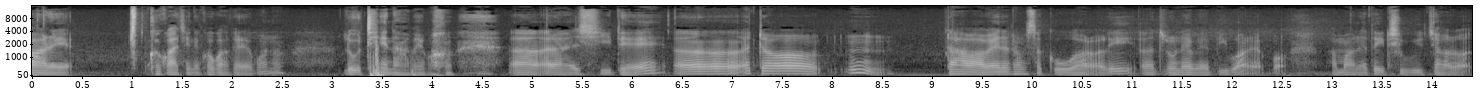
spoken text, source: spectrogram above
ပါတဲ့ခွက်ခွာခြင်းနဲ့ခွက်ခွာခဲ့တယ်ပေါ့နော် လူထင်တာပဲပေါ့အာအဲ့ဒါရှိတယ်အာအတော့อืมဒါပါပဲ2019ကတော့လေဒီလိုနဲ့ပဲပြီးသွားတယ်ပေါ့ဘာမှလည်းတိတ်ထူးကြတော့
